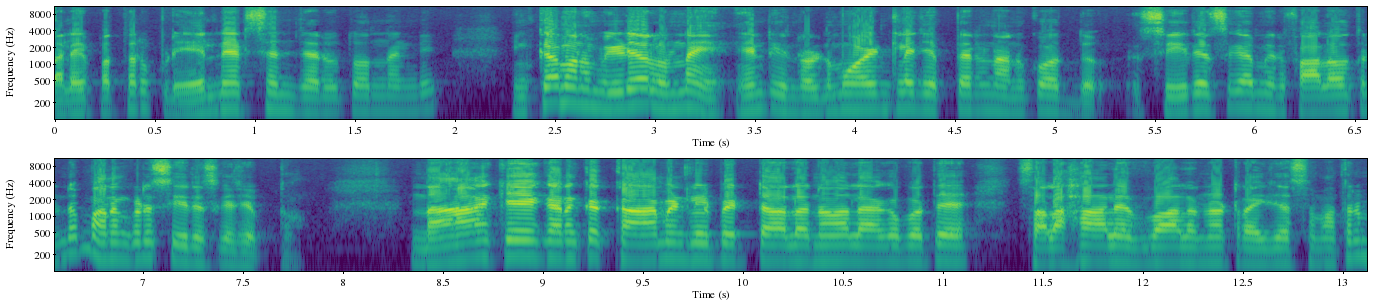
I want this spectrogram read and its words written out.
బలైపోతారు. ఇప్పుడు ఏ నెట్సన్ జరుగుతోందండి? ఇంకా మనం వీడియోలు ఉన్నాయి. ఏంటి రెండు మూడింట్లే చెప్పారని అనుకోవద్దు. సీరియస్గా మీరు ఫాలో అవుతుంటే మనం కూడా సీరియస్గా చెప్తాం. నాకే కనుక కామెంట్లు పెట్టాలనో లేకపోతే సలహాలు ఇవ్వాలనో ట్రై చేస్తే మాత్రం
